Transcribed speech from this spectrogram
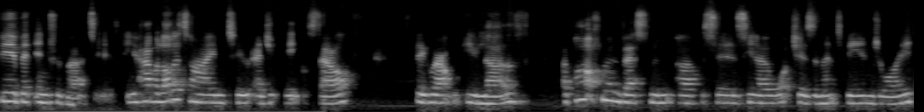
be a bit introverted. You have a lot of time to educate yourself, figure out what you love. Apart from investment purposes, you know, watches are meant to be enjoyed.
